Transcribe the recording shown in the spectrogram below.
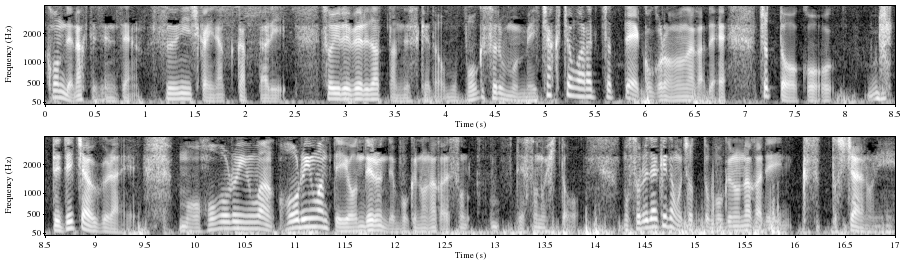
混んでなくて全然、数人しかいなかったり、そういうレベルだったんですけど、もう僕それもめちゃくちゃ笑っちゃって、心の中で、ちょっとこう、ぶって出ちゃうぐらい、もうホールインワン、ホールインワンって呼んでるんで、僕の中でその、で、その人。もうそれだけでもちょっと僕の中でクスッとしちゃうのに、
